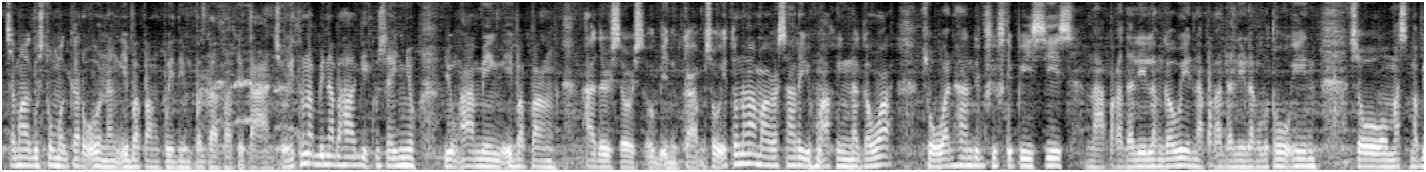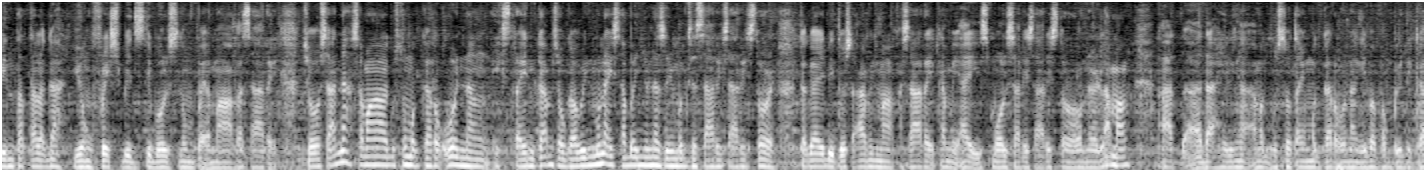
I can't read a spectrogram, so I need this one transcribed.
sa mga gustong magkaroon ng iba pang pwedeng pagkakakitaan. So ito na binabahagi ko sa inyo yung aming iba pang other source of income. So ito na nga mga kasari yung aking nagawa. So 150 pieces, napakadali lang gawin, napakadali lang lutuin. So mas mabinta talaga yung fresh vegetables lumpia mga kasari. So sana sa mga gustong magkaroon ng extra income, so gawin mo na, isabay nyo na sa yung magsasari-sari store. Kagaya dito sa amin mga kasari, kami ay small sari-sari store owner lamang at ah, dahil nga mag gusto tayong magkaroon ng iba pang pwede ka,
